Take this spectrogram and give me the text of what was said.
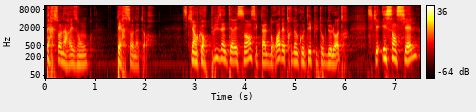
personne n'a raison, personne n'a tort. Ce qui est encore plus intéressant, c'est que tu as le droit d'être d'un côté plutôt que de l'autre. Ce qui est essentiel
